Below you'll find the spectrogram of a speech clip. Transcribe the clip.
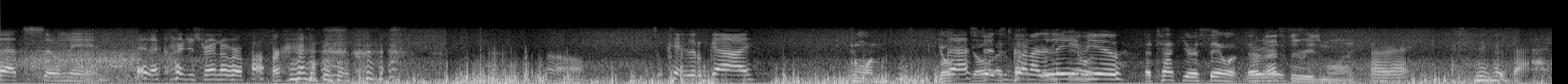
That's so mean. Hey, that car just ran over a popper. oh, it's okay, little guy. Come on. Go, Bastard's go gonna leave assailant. you. Attack your assailant. There he That's the reason why. All right. Goodbye.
